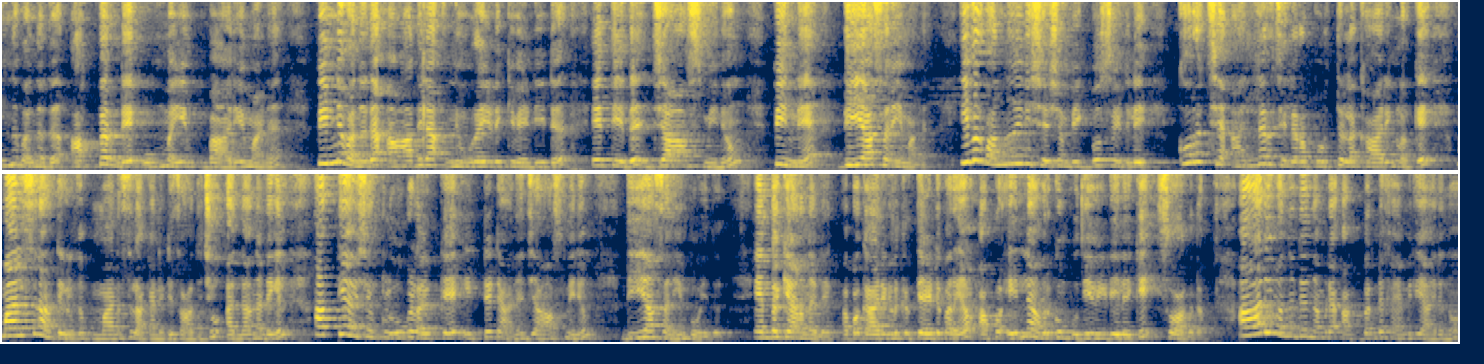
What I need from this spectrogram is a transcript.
ഇന്ന് വന്നത് അക്ബറിന്റെ ഉമ്മയും ഭാര്യയുമാണ്. പിന്നെ വന്നത് ആദില നൂറയുടെക്ക് വേണ്ടിയിട്ട് എത്തിയത് ജാസ്മിനും പിന്നെ ദിയാസനയുമാണ്. ഇവർ വന്നതിന് ശേഷം ബിഗ് ബോസ് വീട്ടിലെ കുറച്ച് അല്ലറ ചില്ലറ പുറത്തുള്ള കാര്യങ്ങളൊക്കെ മത്സരാർത്ഥികൾക്ക് മനസ്സിലാക്കാനായിട്ട് സാധിച്ചു. അല്ലാന്നുണ്ടെങ്കിൽ അത്യാവശ്യം ക്ലൂകളൊക്കെ ഇട്ടിട്ടാണ് ജാസ്മിനും ദിയാസനയും പോയത്. എന്തൊക്കെയാണെന്നല്ലേ? അപ്പൊ കാര്യങ്ങൾ കൃത്യമായിട്ട് പറയാം. അപ്പൊ എല്ലാവർക്കും പുതിയ വീഡിയോയിലേക്ക് സ്വാഗതം. ആദ്യം വന്നത് നമ്മുടെ അക്ബറിന്റെ ഫാമിലി ആയിരുന്നു.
